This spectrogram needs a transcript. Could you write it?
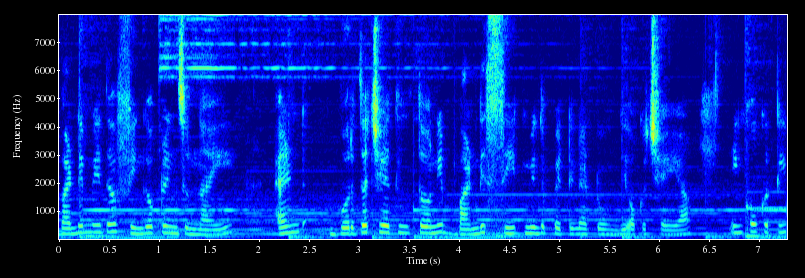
బండి మీద ఫింగర్ ప్రింట్స్ ఉన్నాయి. అండ్ బురద చేతులతోని బండి సీట్ మీద పెట్టినట్టు ఉంది ఒక చెయ్య. ఇంకొకటి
